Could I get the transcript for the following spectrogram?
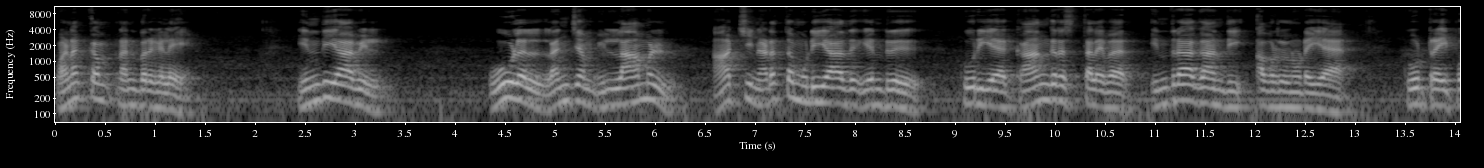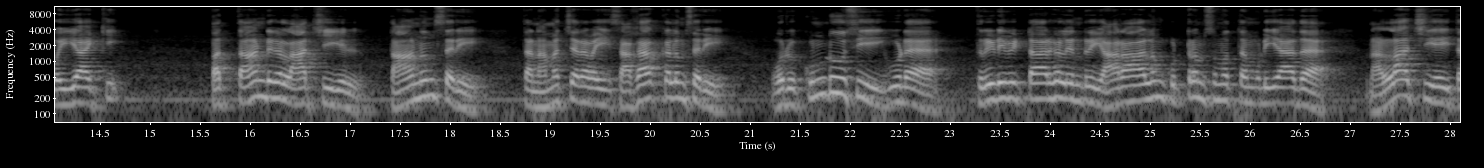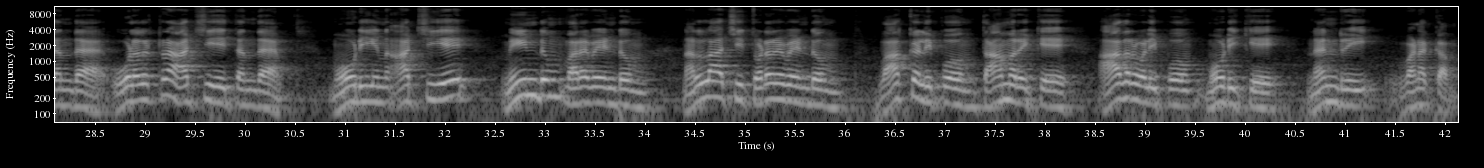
வணக்கம் நண்பர்களே. இந்தியாவில் ஊழல் லஞ்சம் இல்லாமல் ஆட்சி நடத்த முடியாது என்று கூறிய காங்கிரஸ் தலைவர் இந்திரா காந்தி அவர்களுடைய கூற்றை பொய்யாக்கி பத்தாண்டுகள் ஆட்சியில் தானும் சரி தன் அமைச்சரவை சகாக்களும் சரி ஒரு குண்டூசி கூட திருடிவிட்டார்கள் என்று யாராலும் குற்றம் சுமத்த முடியாத நல்லாட்சியை தந்த ஊழலற்ற ஆட்சியை தந்த மோடியின் ஆட்சியே மீண்டும் வர வேண்டும் நல்லாட்சி தொடர வேண்டும். வாக்களிப்போம் தாமரைக்கே ஆதரவளிப்போம் மோடிக்கே. நன்றி வணக்கம்.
